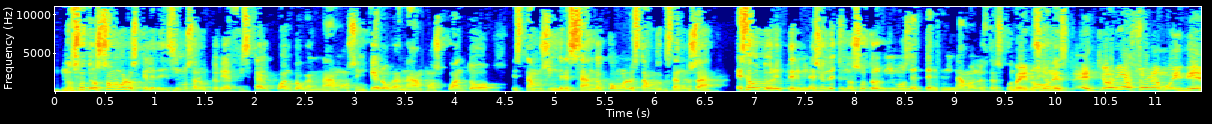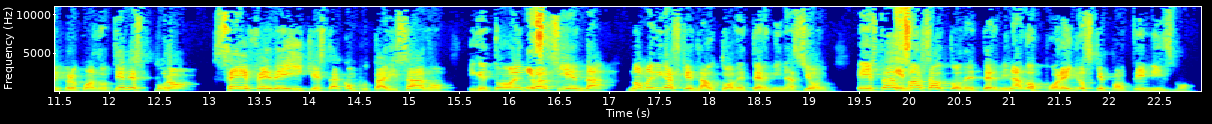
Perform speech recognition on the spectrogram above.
Nosotros somos los que le decimos a la autoridad fiscal cuánto ganamos, en qué lo ganamos, cuánto estamos ingresando, cómo lo estamos gastando. O sea, esa autodeterminación es nosotros mismos determinamos nuestras condiciones. Bueno, en teoría suena muy bien, pero cuando tienes puro CFDI que está computarizado y que todo entra a Hacienda, no me digas que es la autodeterminación. Estás más autodeterminado por ellos que por ti mismo.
